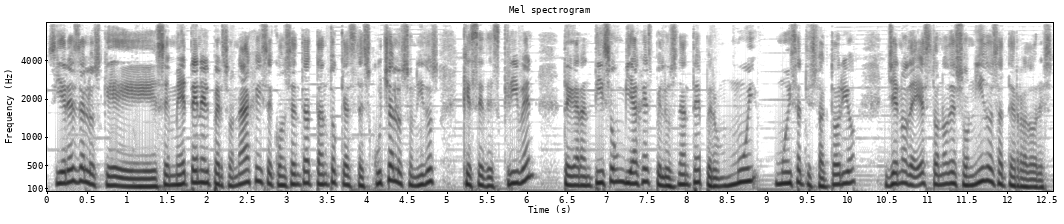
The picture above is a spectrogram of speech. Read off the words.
Si eres de los que se mete en el personaje y se concentra tanto que hasta escucha los sonidos que se describen, te garantizo un viaje espeluznante pero muy, muy satisfactorio, lleno de esto, ¿no? De sonidos aterradores,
